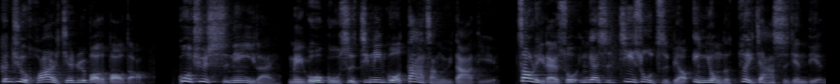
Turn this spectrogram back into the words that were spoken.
根据《华尔街日报》的报道，过去十年以来，美国股市经历过大涨与大跌，照理来说应该是技术指标应用的最佳时间点。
